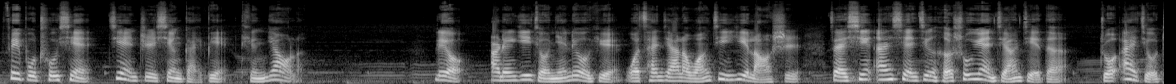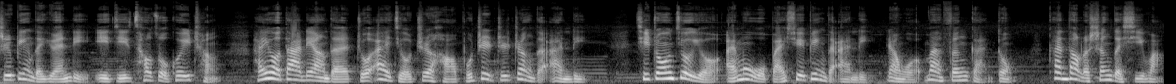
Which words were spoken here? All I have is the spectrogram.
肺部出现间质性改变，停药了。六。二零一九年六月，我参加了王进义老师在新安县静和书院讲解的着艾灸治病的原理以及操作规程，还有大量的着艾灸治好不治之症的案例，其中就有 M 五白血病的案例，让我万分感动，看到了生的希望。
